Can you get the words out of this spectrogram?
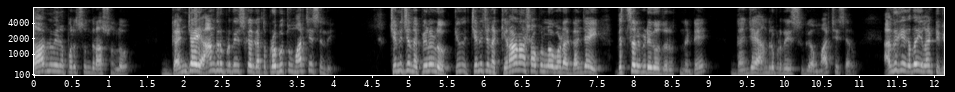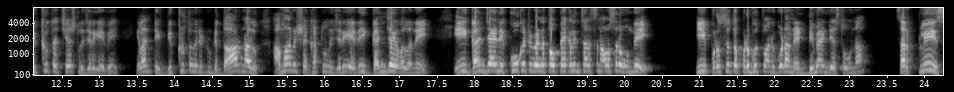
దారుణమైన పరిస్థితి ఉంది రాష్ట్రంలో. గంజాయి ఆంధ్రప్రదేశ్గా గత ప్రభుత్వం మార్చేసింది. చిన్న చిన్న పిల్లలు చిన్న చిన్న కిరాణా షాపుల్లో కూడా గంజాయి విచ్చలవిడిగా దొరుకుతుందంటే గంజాయి ఆంధ్రప్రదేశ్గా మార్చేశారు. అందుకే కదా ఇలాంటి వికృత చేష్టలు జరిగేవి ఇలాంటి వికృతమైనటువంటి దారుణాలు అమానుష ఘటనలు జరిగేది గంజాయి వల్లనే. ఈ గంజాయిని కూకటి వేళ్ళతో పేకలించాల్సిన అవసరం ఉంది. ఈ ప్రస్తుత ప్రభుత్వాన్ని కూడా నేను డిమాండ్ చేస్తూ ఉన్నా. సార్ ప్లీజ్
